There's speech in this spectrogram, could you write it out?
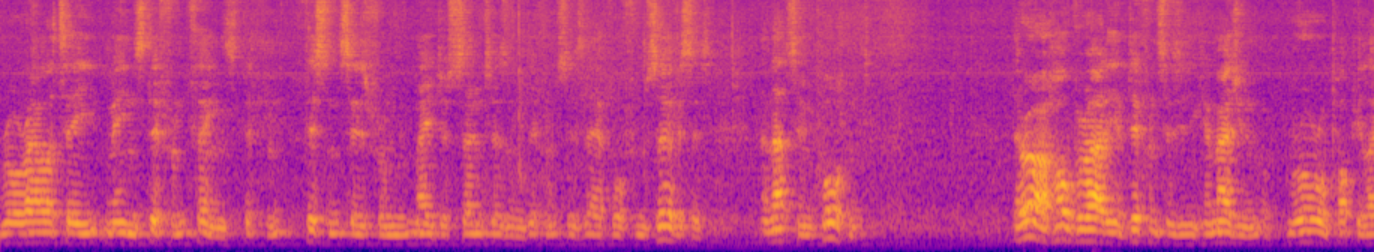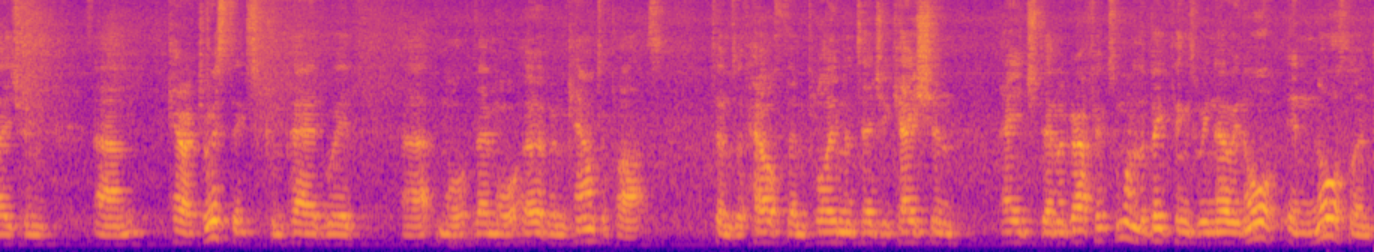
rurality means different things, different distances from major centres and differences, therefore, from services, and that's important. There are a whole variety of differences, as you can imagine, rural population um, characteristics compared with uh, more, their more urban counterparts in terms of health, employment, education, age demographics. And one of the big things we know in, in Northland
